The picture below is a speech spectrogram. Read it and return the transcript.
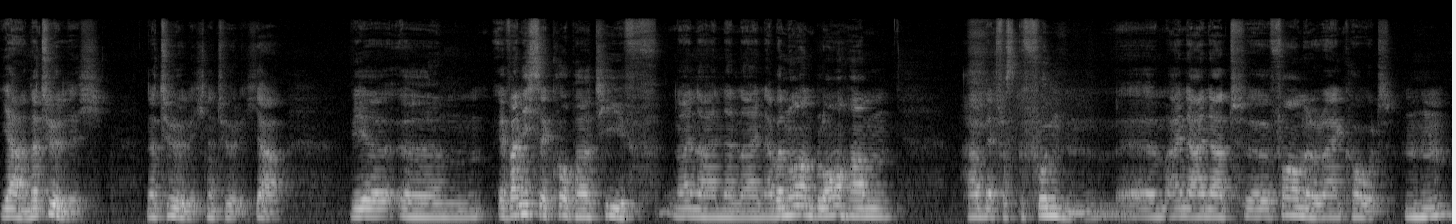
Ja, natürlich. Natürlich, natürlich, ja. Wir, ähm, er war nicht sehr kooperativ. Nein, nein, nein, nein. Aber Noir und Blanc haben, haben etwas gefunden. Ähm, eine, eine Art äh, Formel oder ein Code. Mhm.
